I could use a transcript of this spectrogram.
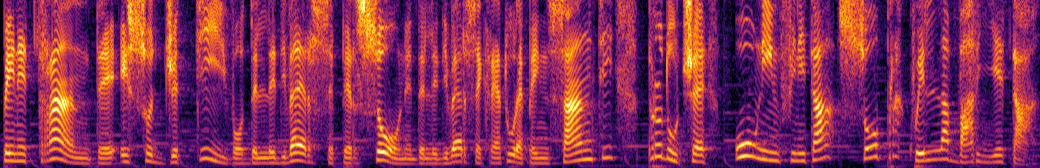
penetrante e soggettivo delle diverse persone, delle diverse creature pensanti, produce un'infinità sopra quella varietà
